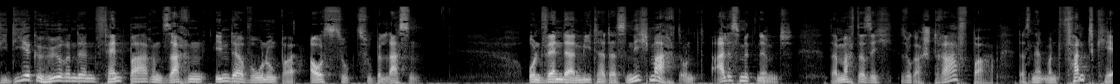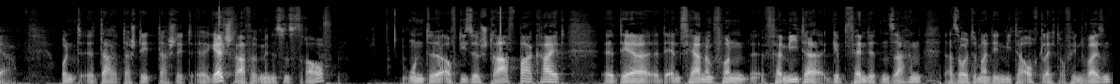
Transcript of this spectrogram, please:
die dir gehörenden fändbaren Sachen in der Wohnung bei Auszug zu belassen. Und wenn der Mieter das nicht macht und alles mitnimmt, dann macht er sich sogar strafbar. Das nennt man Pfandkehr. Und äh, da, da steht, da steht äh, Geldstrafe mindestens drauf. Und äh, auf diese Strafbarkeit äh, der, der Entfernung von Vermieter gepfändeten Sachen, da sollte man den Mieter auch gleich darauf hinweisen.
